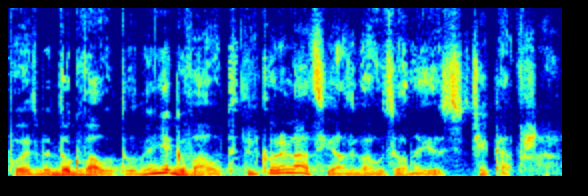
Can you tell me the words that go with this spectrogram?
powiedzmy, do gwałtu. No nie gwałt, tylko relacja zgwałcona jest ciekawsza.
